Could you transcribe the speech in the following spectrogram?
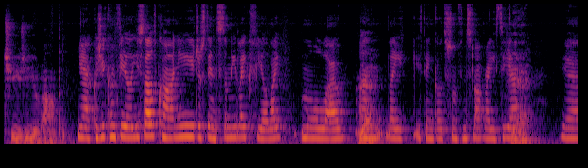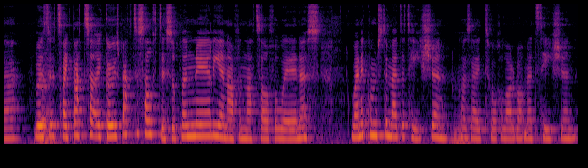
choose who you're around. Yeah, because you can feel yourself, can't you? You just instantly like feel like more low yeah. and like you think, oh, something's not right here. Yeah. Yeah. But yeah. It's, it's like that's it goes back to self-discipline really and having that self-awareness when it comes to meditation, because mm. I talk a lot about meditation.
